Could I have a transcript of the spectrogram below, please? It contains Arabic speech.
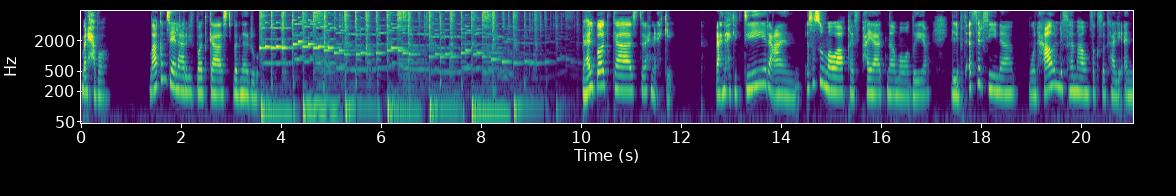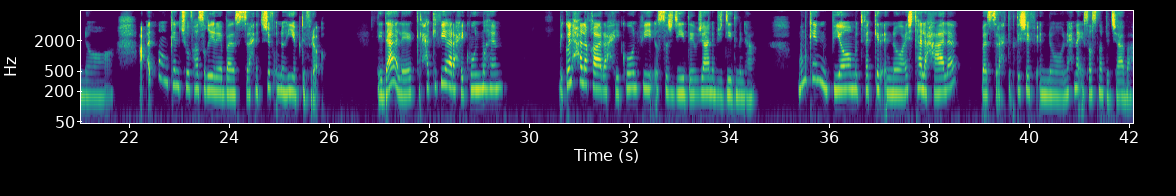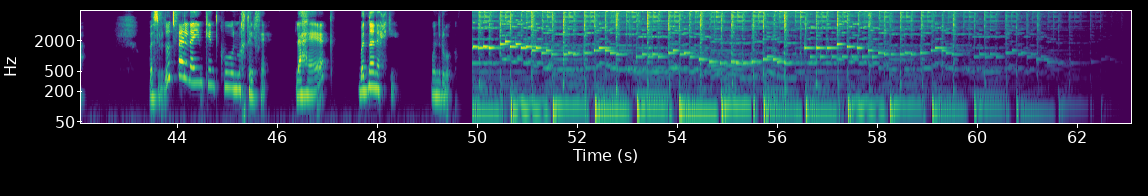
مرحبا. معكم زي العربي في بودكاست بدنا نروق. بهالبودكاست رح نحكي. رح نحكي كتير عن قصص ومواقف بحياتنا ومواضيع اللي بتأثر فينا ونحاول نفهمها ونفكفكها لأنه عقد ما ممكن تشوفها صغيرة بس رح نكتشف إنه هي بتفرق. لذلك الحكي فيها رح يكون مهم بكل حلقة رح يكون في قصة جديدة وجانب جديد منها. ممكن بيوم تفكر إنه عشتها لحالك بس رح تكتشف إنه نحن قصصنا بتتشابه. بس ردود فعلنا يمكن تكون مختلفة. لهيك بدنا نحكي ونروق.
